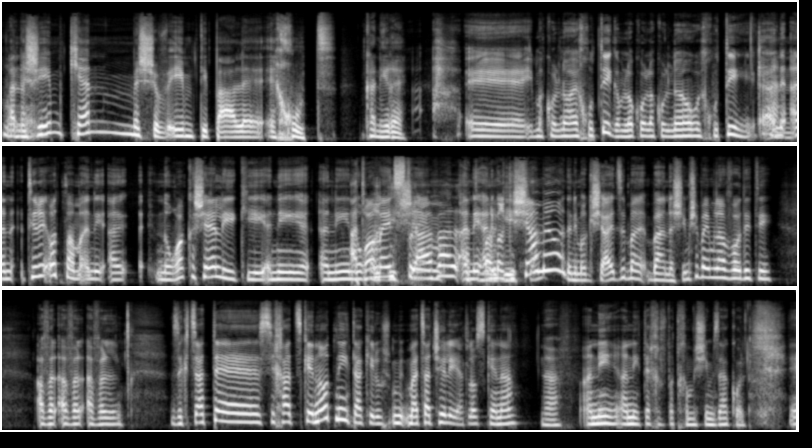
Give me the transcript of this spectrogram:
מעניין. אנשים כן משוועים טיפה לאיכות, כנראה. אה, עם הקולנוע איכותי, גם לא כל הקולנוע הוא איכותי. כן. אני, אני, תראי עוד פעם, אני, אה, נורא קשה לי, כי אני, אני את נורא מרגישה מיינסטרים. אבל? את אני, אני מרגישה? מרגישה מאוד, אני מרגישה את זה באנשים שבאים לעבוד איתי. אבל, אבל, אבל זה קצת אה, שיחת זקנות נהייתה, כאילו, מהצד שלי, את לא זקנה? אני, אני תכף בת 50, זה הכל. אה,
